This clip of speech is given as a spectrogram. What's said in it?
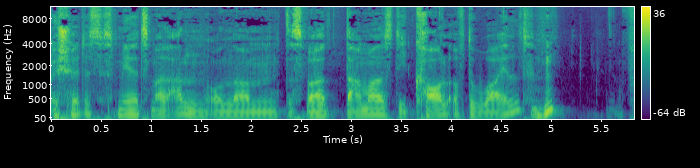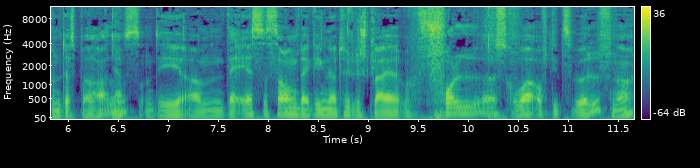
ich höre das mir jetzt mal an. Und ähm, das war damals die Call of the Wild von Desperados. Und die, ähm, der erste Song, der ging natürlich gleich voll das Rohr auf die Zwölf. Ne?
